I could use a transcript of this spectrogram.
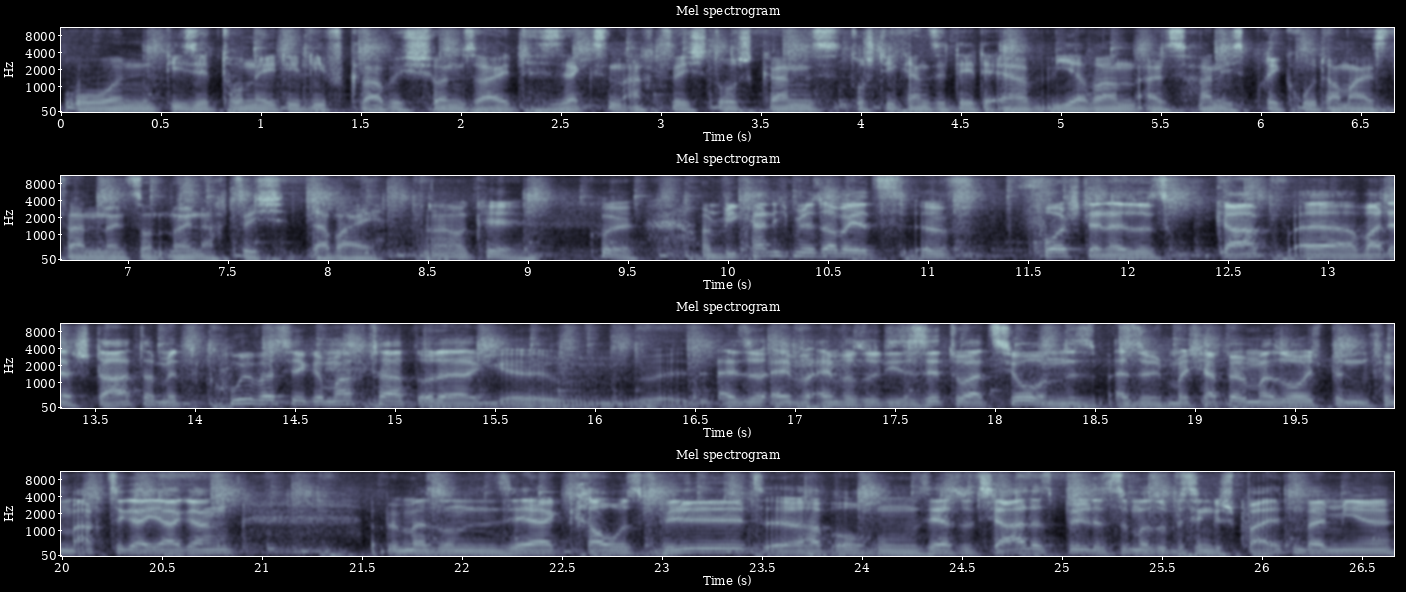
Und diese Tournee, die lief, glaube ich, schon seit 86 durch, ganz, durch die ganze DDR. Wir waren als Hannis dann 1989 dabei. Ah, okay. Cool. Und wie kann ich mir das aber jetzt äh, vorstellen? Also es gab, äh, war der Start damit cool, was ihr gemacht habt? Oder äh, also einfach, einfach so diese Situation. Also ich, ich habe ja immer so, ich bin 85er Jahrgang, habe immer so ein sehr graues Bild, äh, habe auch ein sehr soziales Bild, das ist immer so ein bisschen gespalten bei mir.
